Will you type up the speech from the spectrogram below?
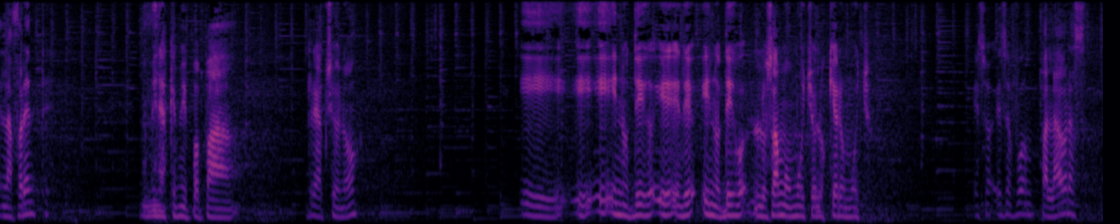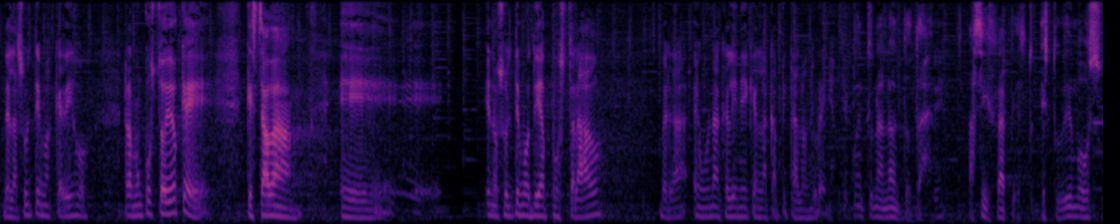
en la frente, mira que mi papá reaccionó y, nos dijo, y, nos dijo, los amo mucho, los quiero mucho. Esas fueron palabras de las últimas que dijo Ramón Custodio, que, estaba eh, en los últimos días postrado, ¿verdad?, en una clínica en la capital hondureña. Te cuento una anécdota, así rápido. Estuvimos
